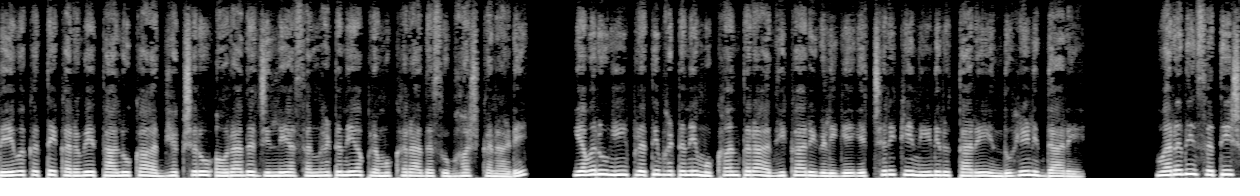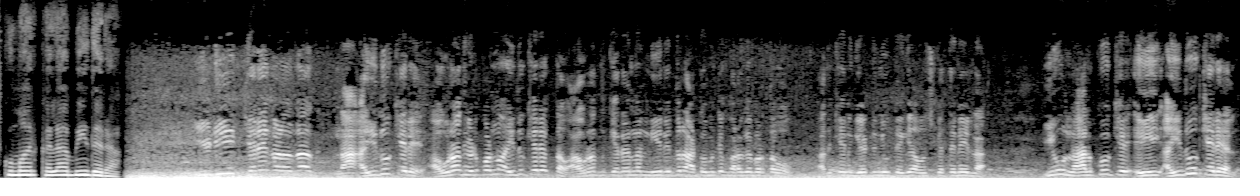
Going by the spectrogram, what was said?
ದೇವಕತ್ತೆ ಕರವೇ ತಾಲೂಕಾ ಅಧ್ಯಕ್ಷರು ಔರಾದ ಜಿಲ್ಲೆಯ ಸಂಘಟನೆಯ ಪ್ರಮುಖರಾದ ಸುಭಾಷ್ ಕನಾಡೆ ಯವರು ಈ ಪ್ರತಿಭಟನೆ ಮುಖಾಂತರ ಅಧಿಕಾರಿಗಳಿಗೆ ಎಚ್ಚರಿಕೆ ನೀಡಿರುತ್ತಾರೆ ಎಂದು ಹೇಳಿದ್ದಾರೆ. ವರದಿ ಸತೀಶ್ ಕುಮಾರ್ ಕಲಾ ಬೀದರ ಇಡೀ ಕೆರೆಗಳದ ನಾ ಐದು ಕೆರೆ ಅವ್ರದ್ ಹಿಡ್ಕೊಂಡು ಐದು ಕೆರೆ ಆಗ್ತಾವ. ಅವ್ರದ್ ಕೆರೆನಲ್ಲಿ ನೀರಿದ್ರೆ ಆಟೋಮೆಟಿಕ್ ಹೊರಗೆ ಬರ್ತಾವ ಅದಕ್ಕೇನು ಗೇಟ್ ನೀವು ತೆಗಿಯೋ ಅವಶ್ಯಕತೆನೇ ಇಲ್ಲ. ಇವು ನಾಲ್ಕು ಕೆರೆ, ಈ ಐದು ಕೆರೆಯಲ್ಲಿ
